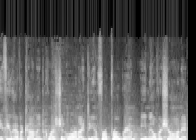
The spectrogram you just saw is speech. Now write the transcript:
If you have a comment, question, or an idea for a program, email Vashawn at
